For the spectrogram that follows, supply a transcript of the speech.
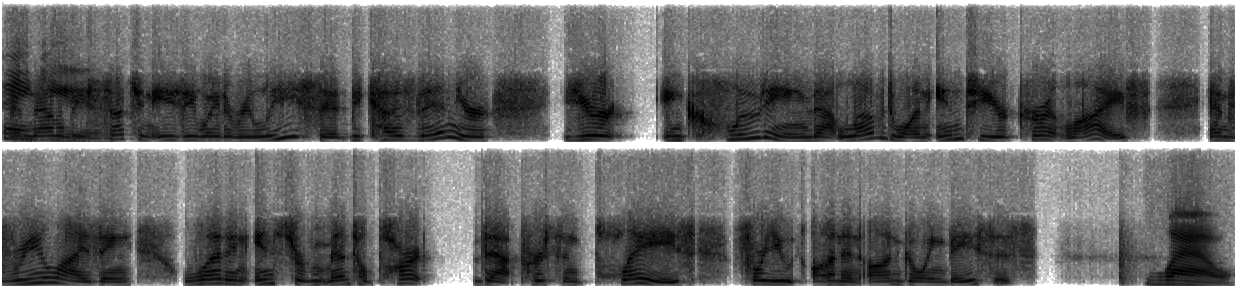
And that'll you. be such an easy way to release it because then you're you're including that loved one into your current life and realizing what an instrumental part that person plays for you on an ongoing basis. Wow.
